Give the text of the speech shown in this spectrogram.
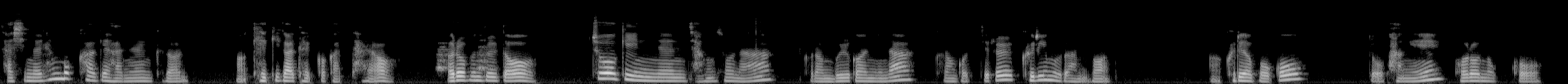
자신을 행복하게 하는 그런 어, 계기가 될 것 같아요. 여러분들도 추억이 있는 장소나 그런 물건이나 그런 것들을 그림으로 한번 어, 그려보고 또 방에 걸어놓고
